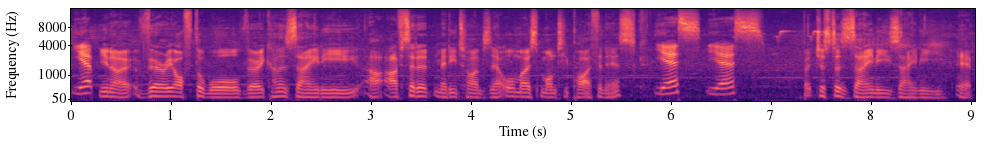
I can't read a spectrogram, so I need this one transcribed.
Yep. You know, very off the wall, very kind of zany. Uh, I've said it many times now, almost Monty Python esque, Yes, yes. but just a zany, zany ep.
